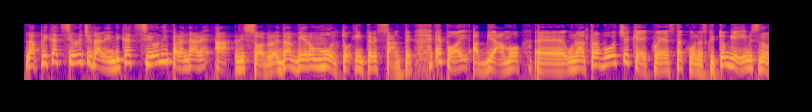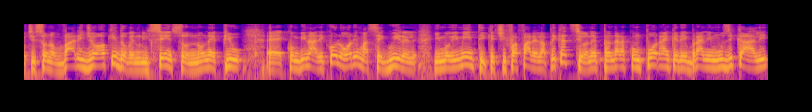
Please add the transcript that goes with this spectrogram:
l'applicazione ci dà le indicazioni per andare a risolverlo. È davvero molto interessante. E poi abbiamo eh, un'altra voce che è questa con scritto games dove ci sono vari giochi dove il senso non è più eh, combinare i colori ma seguire i movimenti che ci fa fare l'applicazione per andare a comporre anche dei brani musicali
